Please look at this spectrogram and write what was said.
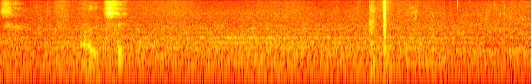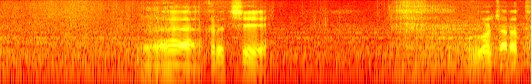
자, 알치. 예 그렇지. 올라올 줄 알았다.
